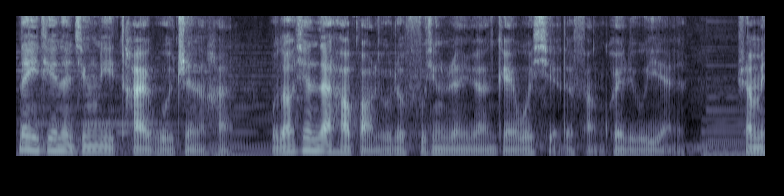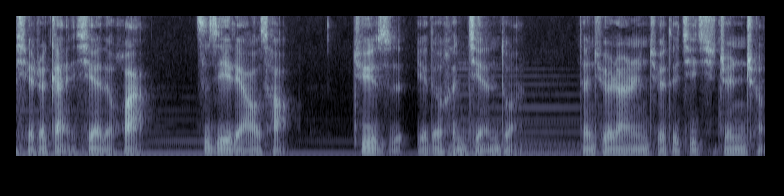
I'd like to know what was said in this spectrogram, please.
那一天的经历太过震撼。我到现在还保留着服刑人员给我写的反馈留言，上面写着感谢的话，字迹潦草，句子也都很简短，但却让人觉得极其真诚。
